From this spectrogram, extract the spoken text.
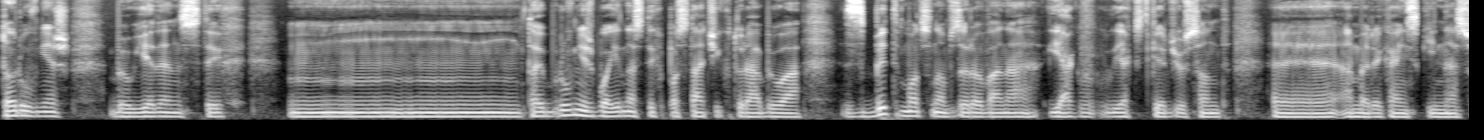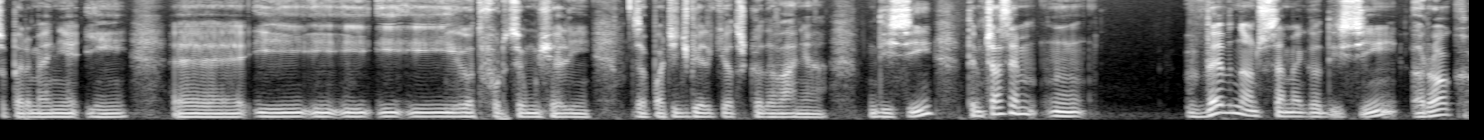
To również był jeden z tych. Mm, to również była jedna z tych postaci, która była zbyt mocno wzorowana, jak, jak stwierdził sąd e, amerykański, na Supermanie i, e, i, i, i, i, jego twórcy musieli zapłacić wielkie odszkodowania DC. Tymczasem. Mm, wewnątrz samego DC, rok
